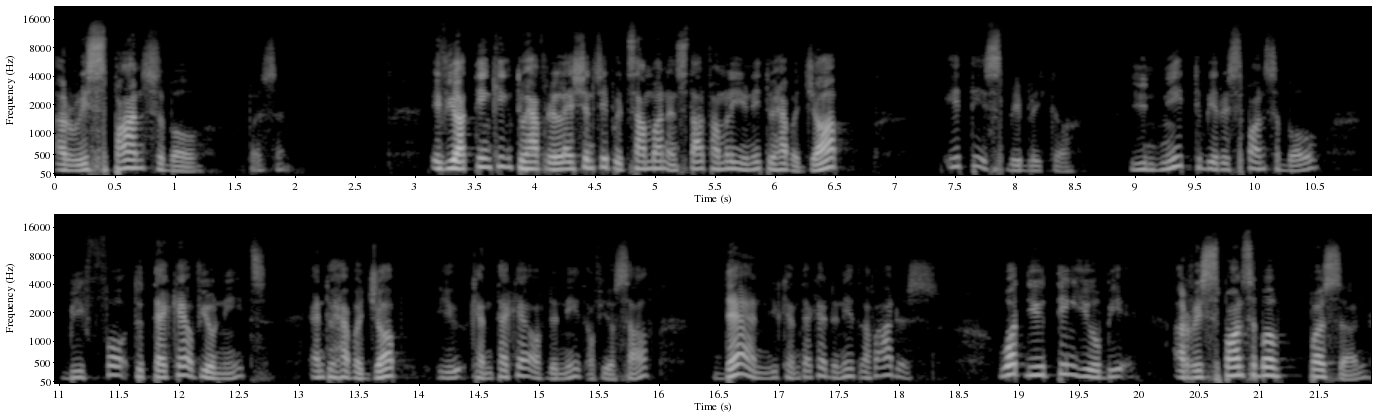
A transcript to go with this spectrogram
a responsible person. If you are thinking to have relationship with someone and start family, you need to have a job. It is biblical. You need to be responsible before to take care of your needs and to have a job. You can take care of the need of yourself. Then you can take care of the needs of others. What do you think you'll be a responsible person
